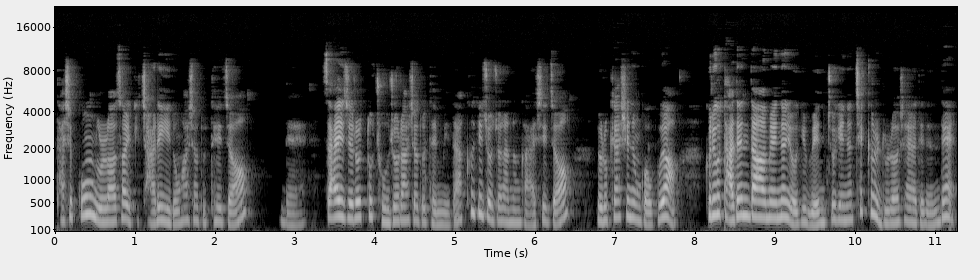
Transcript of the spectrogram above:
다시 꾹 눌러서 이렇게 자리 이동하셔도 되죠. 네, 사이즈를 또 조절하셔도 됩니다. 크기 조절하는 거 아시죠? 이렇게 하시는 거고요. 그리고 다 된 다음에는 여기 왼쪽에 있는 체크를 누르셔야 되는데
